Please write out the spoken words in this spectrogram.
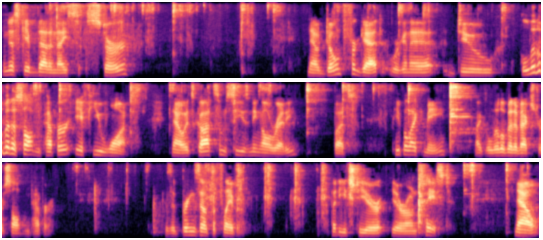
And just give that a nice stir. Now, don't forget, we're gonna do a little bit of salt and pepper if you want. Now, it's got some seasoning already, but people like me like a little bit of extra salt and pepper because it brings out the flavor, but each to your, your own taste. Now,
